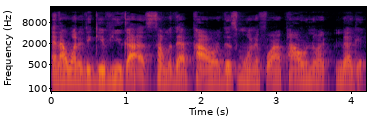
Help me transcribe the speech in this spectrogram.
And I wanted to give you guys some of that power this morning for our power nugget.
